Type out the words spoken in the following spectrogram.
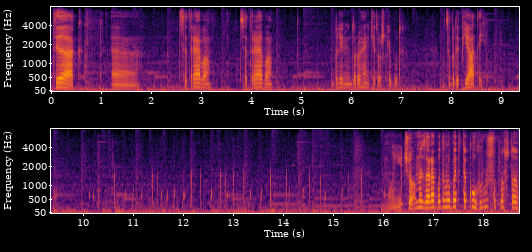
Так. Е, це треба. Це треба. Блін, він дорогенький трошки буде. Це буде п'ятий. Ну нічого, ми зараз будемо робити таку гру, що просто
